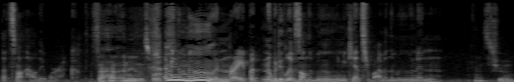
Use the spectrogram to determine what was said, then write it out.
That's not how they work. That's not how any of this works. I mean, the moon, right? But nobody lives on the moon. You can't survive on the moon, and that's true.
